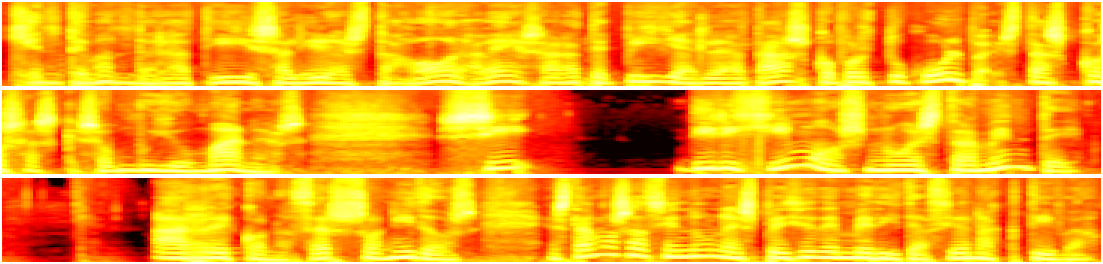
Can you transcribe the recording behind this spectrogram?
¿quién te mandará a ti salir a esta hora? ¿Ves? Ahora te pilla el atasco por tu culpa, estas cosas que son muy humanas. Si dirigimos nuestra mente a reconocer sonidos, estamos haciendo una especie de meditación activa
